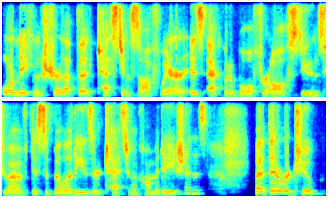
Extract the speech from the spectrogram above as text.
or making sure that the testing software is equitable for all students who have disabilities or testing accommodations. But there were two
